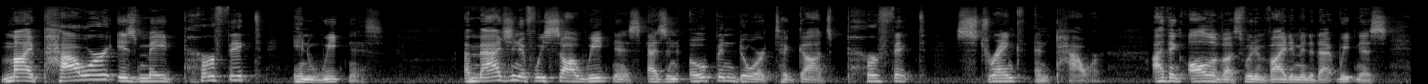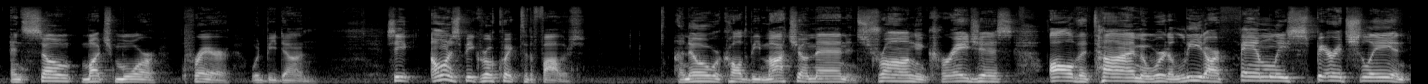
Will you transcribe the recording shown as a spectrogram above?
My power is made perfect in weakness. Imagine if we saw weakness as an open door to God's perfect strength and power. I think all of us would invite him into that weakness and so much more prayer would be done. See, I want to speak real quick to the fathers. I know we're called to be macho men and strong and courageous all the time, and we're to lead our families spiritually, and,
